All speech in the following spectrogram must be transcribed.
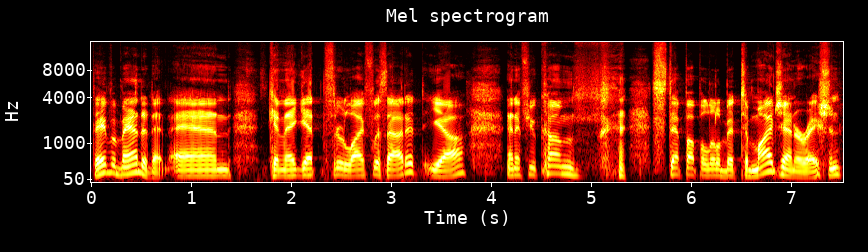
They've abandoned it. And can they get through life without it? Yeah. And if you come step up a little bit to my generation,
